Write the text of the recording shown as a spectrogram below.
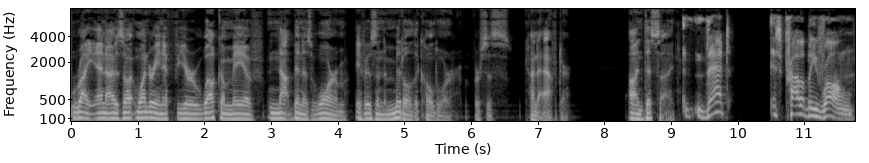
Right, and I was wondering if your welcome may have not been as warm if it was in the middle of the Cold War versus kind of after on this side. That is probably wrong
